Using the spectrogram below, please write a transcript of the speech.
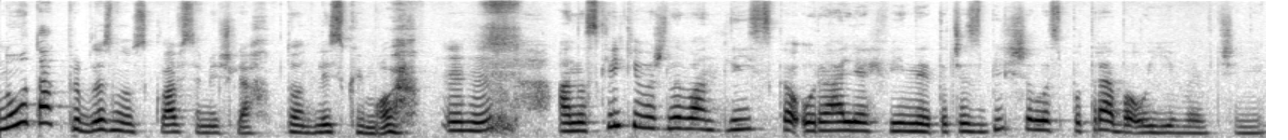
ну так приблизно склався мій шлях до англійської мови. Угу. А наскільки важлива англійська у реаліях війни та чи збільшилась потреба у її вивченні?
